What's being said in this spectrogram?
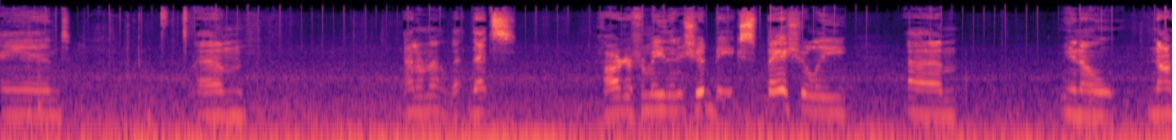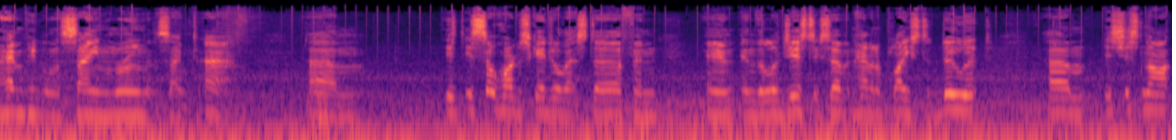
and um, I don't know. That that's harder for me than it should be, especially um, you know, not having people in the same room at the same time. Um, it, it's so hard to schedule that stuff and and and the logistics of it, having a place to do it. Um, it's just not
